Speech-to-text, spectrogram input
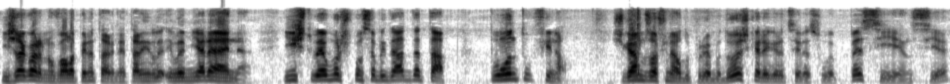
E já agora não vale a pena tentar ilamear a ANA. Isto é uma responsabilidade da TAP. Ponto final. Chegamos ao final do programa de hoje. Quero agradecer a sua paciência.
